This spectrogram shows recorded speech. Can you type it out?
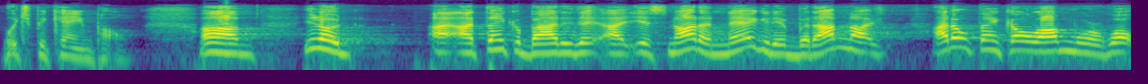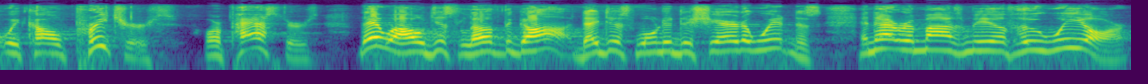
which became Paul. Um, you know, I, I, think about it, it's not a negative, but I'm not, I don't think all of them were what we call preachers or pastors. They were all just loved the God. They just wanted to share the witness. And that reminds me of who we are.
